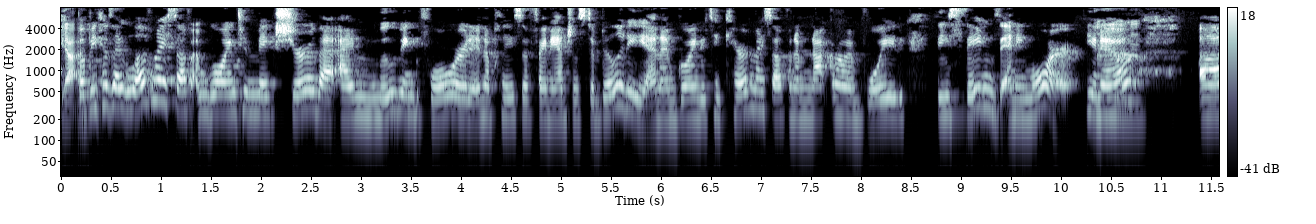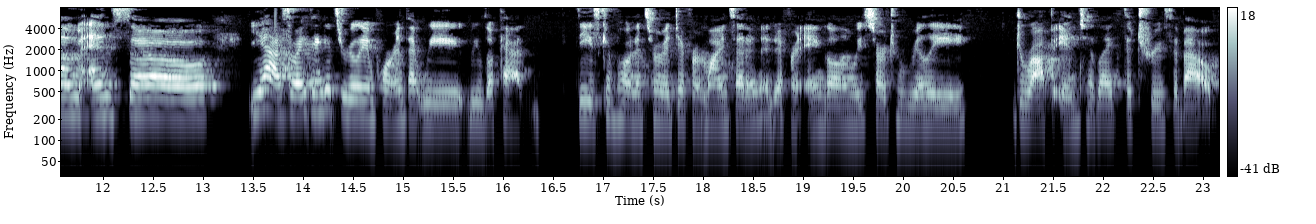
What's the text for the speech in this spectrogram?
Yeah. But because I love myself, I'm going to make sure that I'm moving forward in a place of financial stability and I'm going to take care of myself and I'm not going to avoid these things anymore, you know? Mm. Um, and so, yeah, so I think it's really important that we, we look at these components from a different mindset and a different angle and we start to really drop into like the truth about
